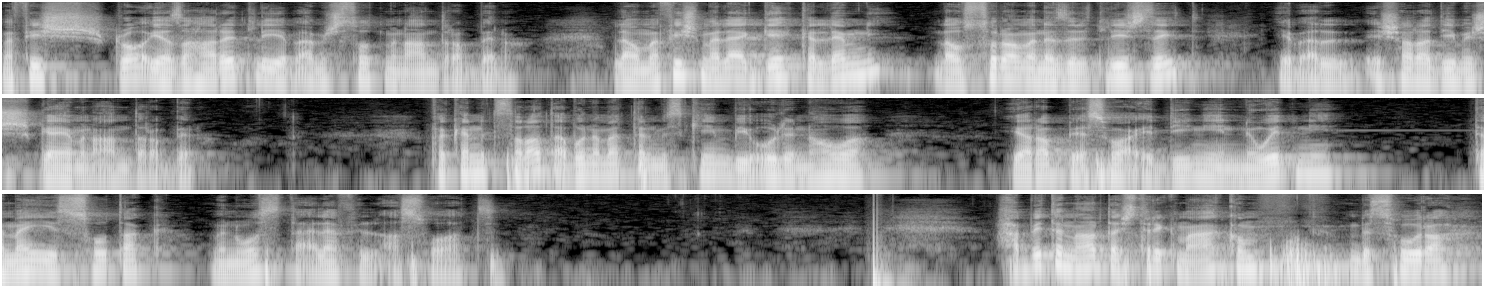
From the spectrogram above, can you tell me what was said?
مفيش رؤية ظهرت لي يبقى مش صوت من عند ربنا. لو مفيش ملاك جه كلمني لو الصورة ما نزلتليش زيت يبقى الإشارة دي مش جاية من عند ربنا. فكانت صلاة أبونا متى المسكين بيقول إن هو يا رب يسوع اديني إن ودني تميز صوتك من وسط آلاف الأصوات حبيت النهارده أشترك معاكم بصورة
